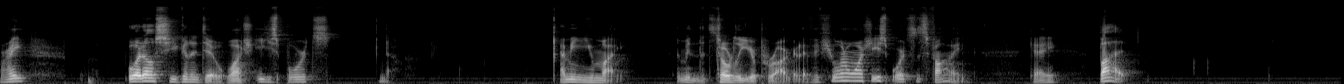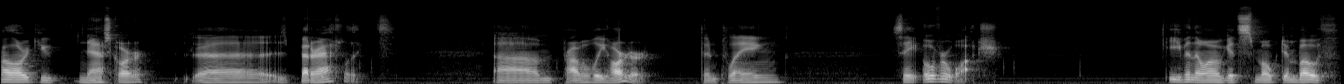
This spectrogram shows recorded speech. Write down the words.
Right? What else are you going to do? Watch esports? No. I mean, you might. I mean, that's totally your prerogative. If you want to watch esports, it's fine. Okay. But I'll argue NASCAR uh, is better athletes. Um, probably harder than playing, say, Overwatch. Even though I would get smoked in both.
